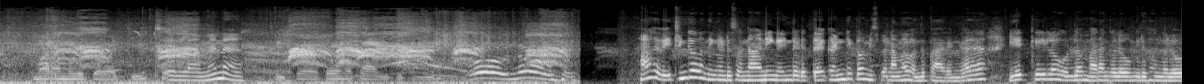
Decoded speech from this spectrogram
மரம் முழுக்க வச்சு. எல்லாமே என்ன? இப்போ ஓ நோ ஆகவே ட்ரிங்க வந்தீங்கன்னு சொன்னா நீங்க இந்த இடத்த கண்டிப்பா மிஸ் பண்ணாம வந்து பாருங்க. இயற்கையில உள்ள மரங்களோ மிருகங்களோ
